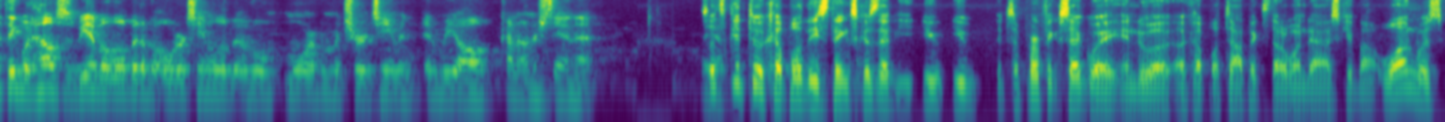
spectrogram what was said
I think what helps is we have a little bit of an older team, a little bit of a, more of a mature team, and, and we all kind of understand that. So let's get to a couple of these things because that you you it's a perfect segue into a, a, couple of topics that I wanted to ask you about. One was,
